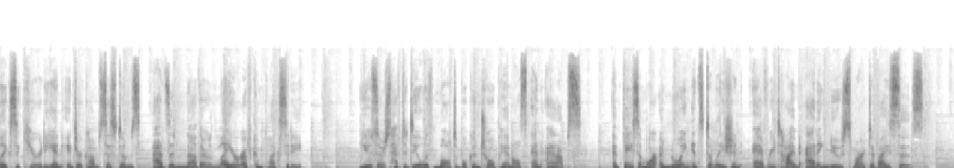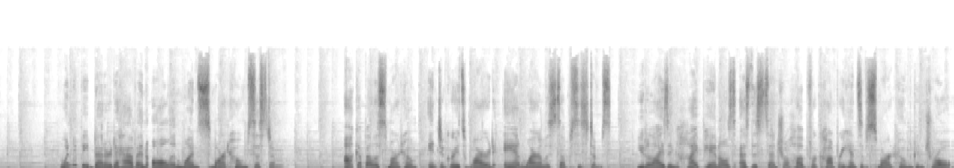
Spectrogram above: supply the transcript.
like security and intercom systems adds another layer of complexity. Users have to deal with multiple control panels and apps and face a more annoying installation every time adding new smart devices. Wouldn't it be better to have an all in one smart home system? Akubela Smart Home integrates wired and wireless subsystems, utilizing HyPanels as the central hub for comprehensive smart home control.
